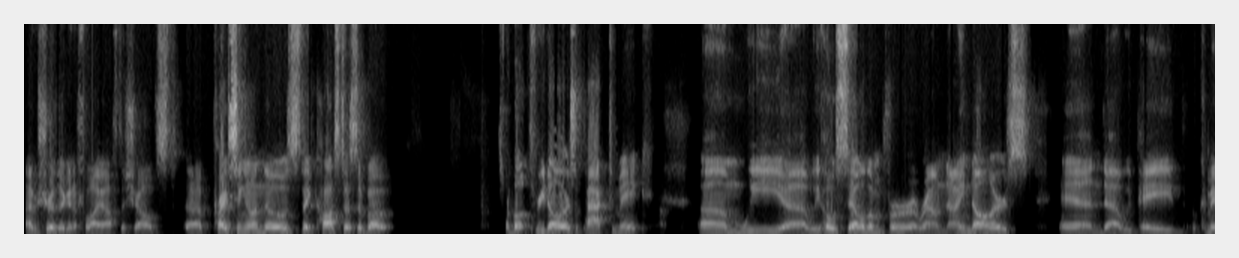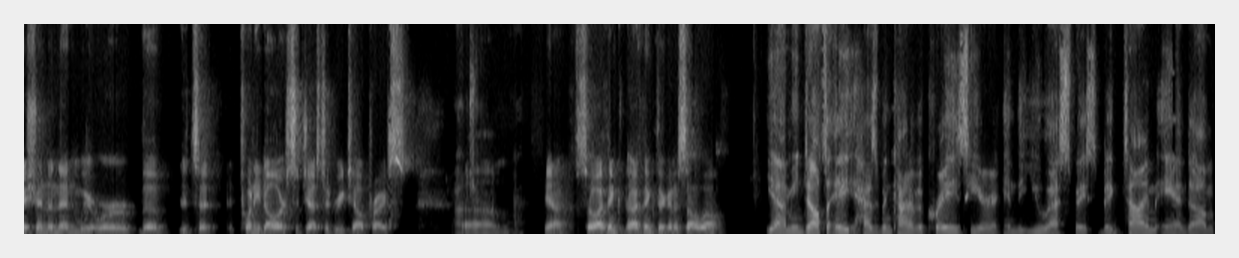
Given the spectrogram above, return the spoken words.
I'm sure they're going to fly off the shelves. Uh, pricing on those they cost us about about three dollars a pack to make. Um, we uh, we wholesale them for around nine dollars, and uh, we pay a commission, and then we're, we're the it's a twenty dollars suggested retail price. Gotcha. Um, yeah, so I think I think they're going to sell well yeah, I mean, Delta 8 has been kind of a craze here in the US space big time. And um,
